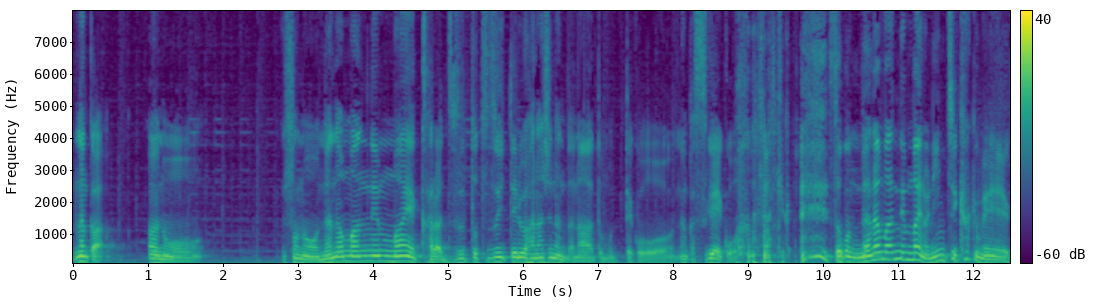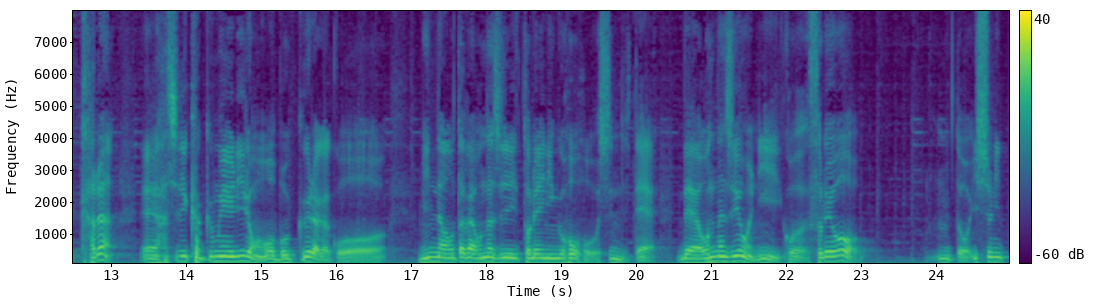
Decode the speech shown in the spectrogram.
なんかあのその7万年前からずっと続いてる話なんだなと思ってこうなんかすげえこう なんていうかそこの7万年前の認知革命から、えー、走り革命理論を僕らがこうみんなお互い同じトレーニング方法を信じてで同じようにこうそれを、うんと一緒に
